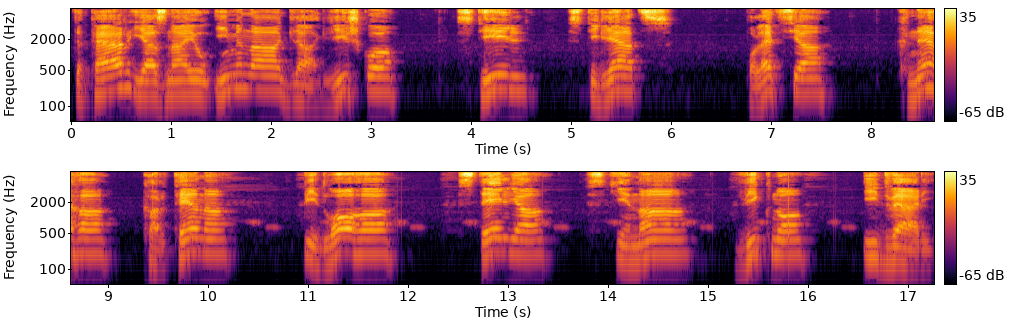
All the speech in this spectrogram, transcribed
Тепер я знаю імена для ліжко, стіль, стілець, полеця, книга, картина, підлога, стеля, стіна, вікно і двері.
